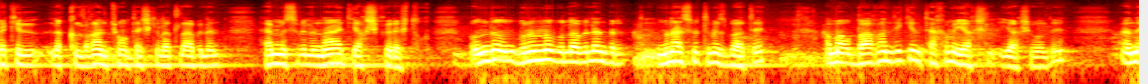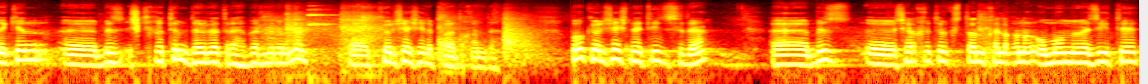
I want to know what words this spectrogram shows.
vakillik qildigan cho'ng tashkilotlar bilan hammasi bilan yaxshi ko'rishdik undan burunmi bular bilan bir munosabatimiz bor ammo borgandan keyin taxmi yaxshi yaxshi Anakin e, biz iki devlet rehberleri bilen e, körşeş elip kaldık Bu körşeş neticesi de e, biz e, Şarkı Türkistan halkının umumi vaziyeti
